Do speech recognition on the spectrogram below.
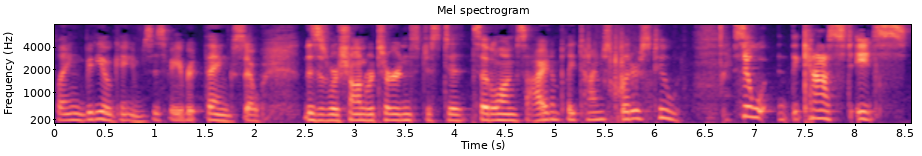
playing video games, his favorite thing. So this is where Shaun returns just to sit alongside and play TimeSplitters 2. So the cast, it's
